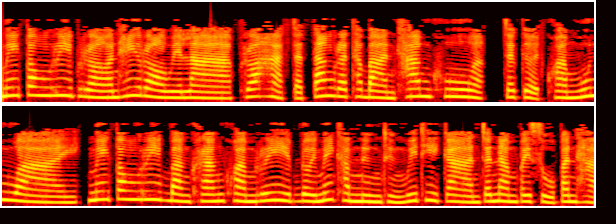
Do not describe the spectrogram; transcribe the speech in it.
ไม่ต้องรีบร้อนให้รอเวลา เพราะหากจัดตั้งรัฐบาลข้ามขั้วจะเกิดความวุ่นวาย ไม่ต้องรีบบางครั้งความรีบโดยไม่คำนึงถึงวิธีการจะนำไปสู่ปัญหา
